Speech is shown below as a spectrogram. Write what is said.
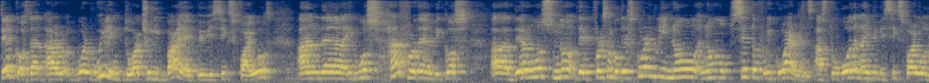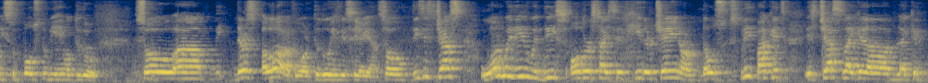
telcos that are, were willing to actually buy IPv6 firewalls, and uh, it was hard for them because uh, there was no, there, for example, there's currently no, no set of requirements as to what an IPv6 firewall is supposed to be able to do. So uh, there's a lot of work to do in this area. So this is just what we did with this oversized header chain or those split packets. It's just like a, like a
